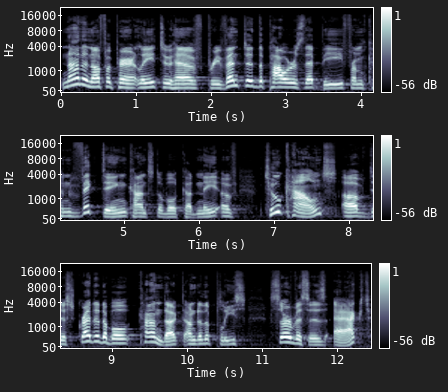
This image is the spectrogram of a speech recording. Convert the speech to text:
not enough apparently to have prevented the powers that be from convicting Constable Cudney of two counts of discreditable conduct under the Police Services Act,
